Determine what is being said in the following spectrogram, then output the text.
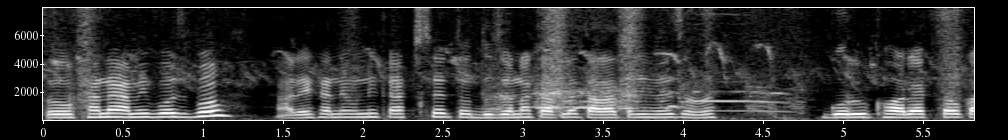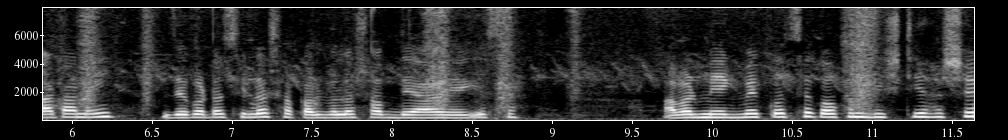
তো ওখানে আমি বসবো, আর এখানে উনি কাটছে, তো দুজনা কাটলে তাড়াতাড়ি হয়ে যাবে। গরুর খড় একটাও কাটা নেই। যে কটা ছিল, সকালবেলা সব দেওয়া হয়ে গেছে। আবার মেঘ মেঘ করছে, কখন বৃষ্টি আসে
